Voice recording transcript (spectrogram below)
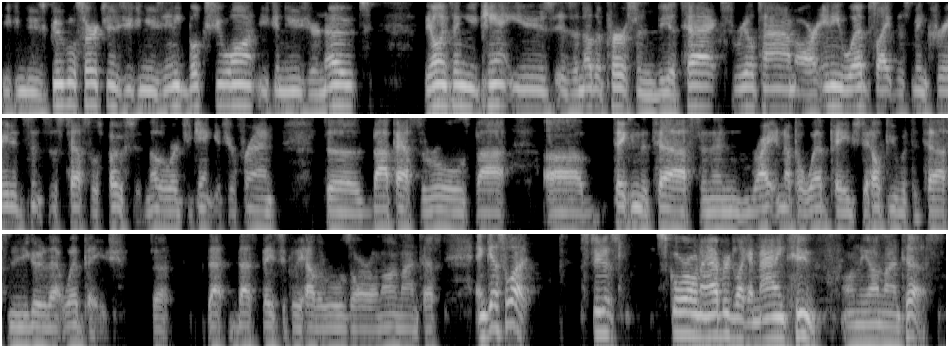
you can use Google searches, you can use any books you want, you can use your notes. The only thing you can't use is another person via text, real time, or any website that's been created since this test was posted. In other words, you can't get your friend to bypass the rules by uh, taking the test and then writing up a web page to help you with the test, and then you go to that web page. So that that's basically how the rules are on online tests. And guess what? Students score on average like a 92 on the online test,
